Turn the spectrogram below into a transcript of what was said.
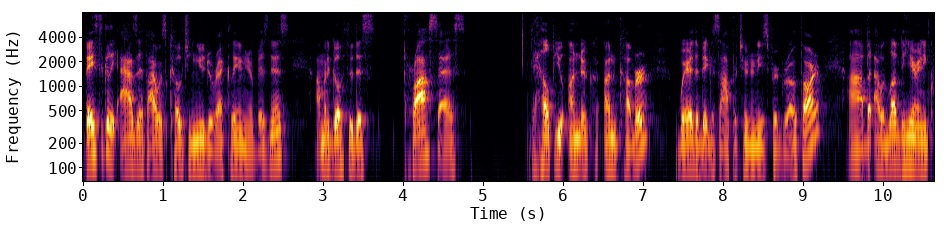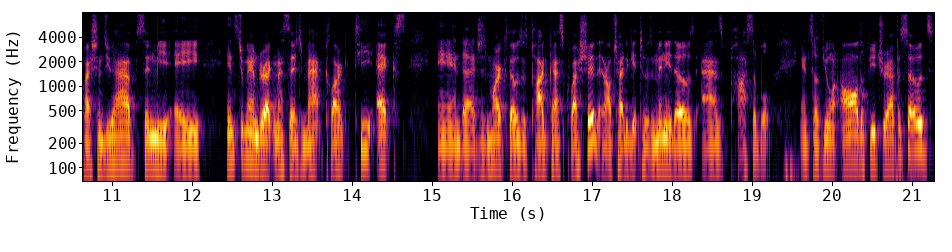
basically as if I was coaching you directly in your business. I'm going to go through this process to help you under, uncover where the biggest opportunities for growth are. Uh, but I would love to hear any questions you have. Send me a Instagram direct message, Matt Clark TX, and uh, just mark those as podcast question, and I'll try to get to as many of those as possible. And so, if you want all the future episodes,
